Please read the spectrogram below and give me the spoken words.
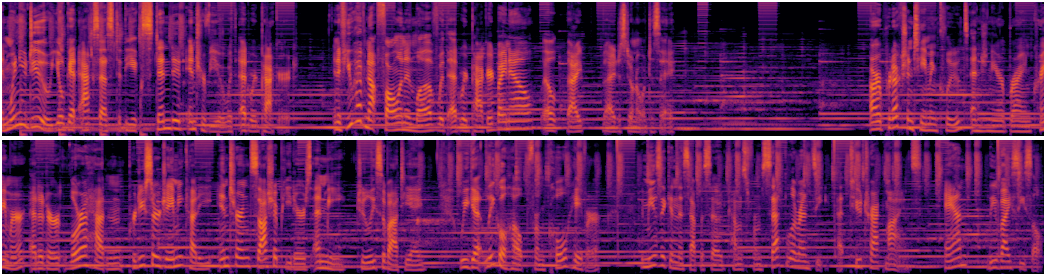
And when you do, you'll get access to the extended interview with Edward Packard. And if you have not fallen in love with Edward Packard by now, well, I, I just don't know what to say. Our production team includes engineer Brian Kramer, editor Laura Haddon, producer Jamie Cuddy, intern Sasha Peters, and me, Julie Sabatier. We get legal help from Cole Haver. The music in this episode comes from Seth Lorenzi at Two Track Minds and Levi Cecil.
